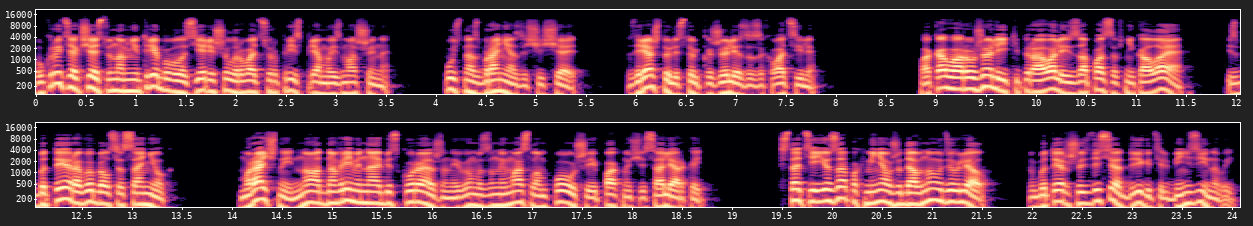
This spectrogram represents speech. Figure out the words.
Укрытие, к счастью, нам не требовалось, я решил рвать сюрприз прямо из машины. Пусть нас броня защищает. Зря, что ли, столько железа захватили. Пока вооружали и экипировали из запасов Николая, из БТРа выбрался Санек. Мрачный, но одновременно обескураженный, вымазанный маслом по уши и пахнущий соляркой. Кстати, ее запах меня уже давно удивлял. У БТР-60 двигатель бензиновый.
